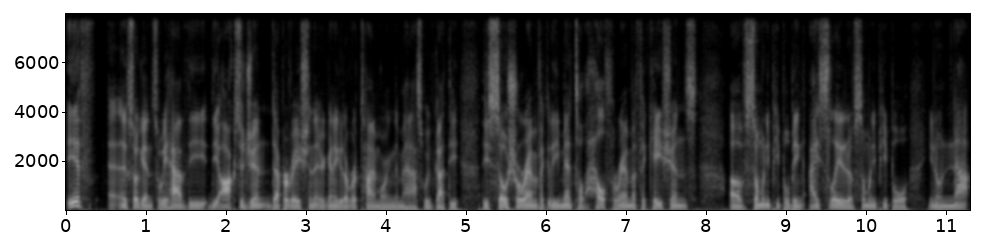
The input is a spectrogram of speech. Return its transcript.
if so again, so we have the the oxygen deprivation that you're going to get over time wearing the mask. We've got the the social ramifications, the mental health ramifications of so many people being isolated, of so many people, you know, not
